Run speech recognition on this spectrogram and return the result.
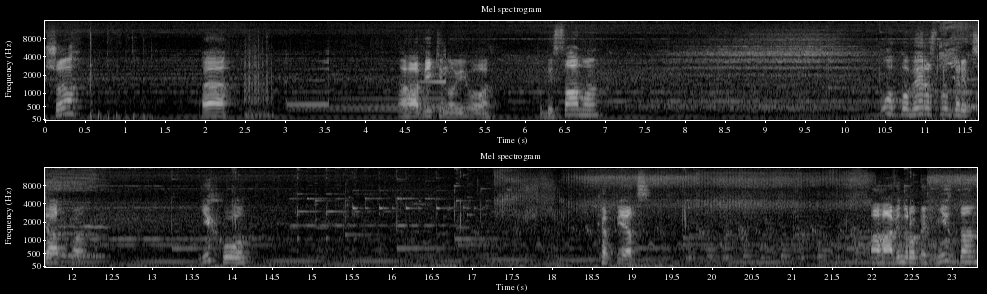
Що? Е. Ага, викинув його туди само. Опа, виросло деревцятко. Їху. Капець. Ага, він робить гнізда.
